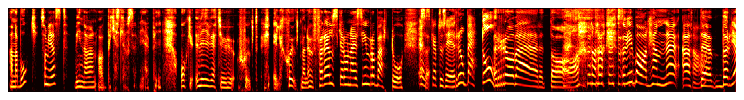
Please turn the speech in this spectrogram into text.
Anna Bok som gäst, vinnaren av Biggest Loser VIP. Och vi vet ju hur sjukt, eller sjukt, men hur förälskad hon är i sin Roberto. Älskar att du säger Roberto! Roberto! så vi bad henne att ja. Eh, börja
